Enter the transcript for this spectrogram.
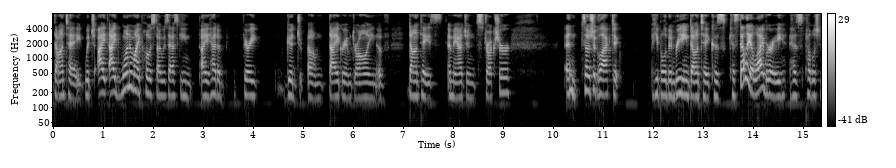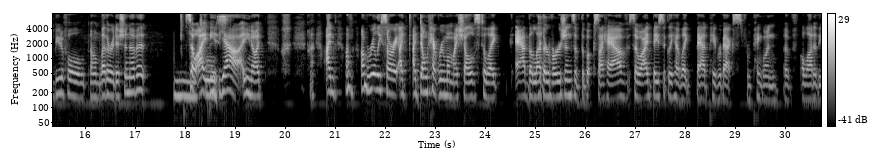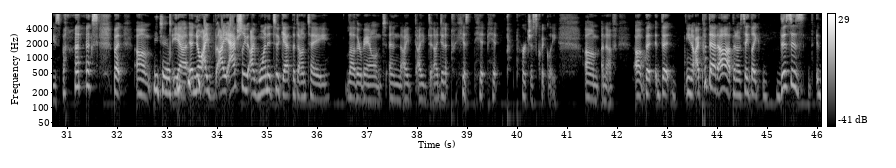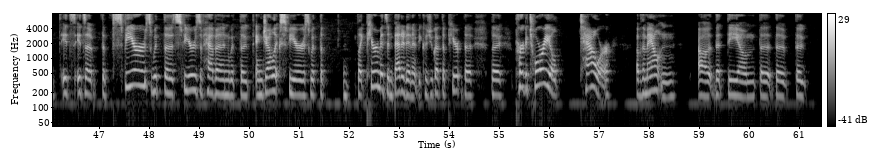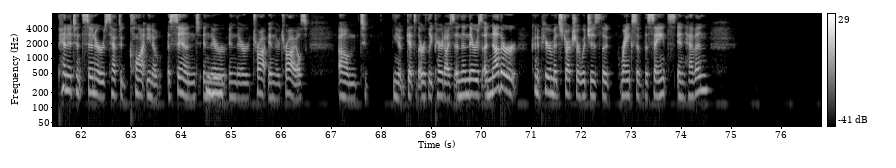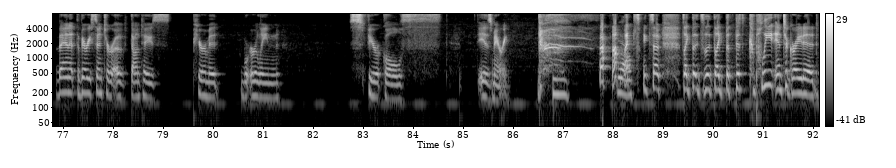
dante which i i one of my posts i was asking i had a very good um, diagram drawing of dante's imagined structure and social galactic people have been reading dante because Castalia library has published a beautiful um, leather edition of it so I, Nice. yeah, you know, I, I'm, I'm, I'm really sorry. I, I don't have room on my shelves to like add the leather versions of the books I have. So I basically have like bad paperbacks from Penguin of a lot of these books. But um, Me too. yeah, no, I, I actually I wanted to get the Dante leather bound, and I, I, I didn't hit hit hit purchase quickly um, enough. Uh, but that you know, I put that up, and I was saying like this is it's it's a the spheres with the spheres of heaven, with the angelic spheres, with the like pyramids embedded in it, because you've got the the the purgatorial tower of the mountain uh, that the um the the the penitent sinners have to climb, you know, ascend in their in their tri- in their trials um, to you know get to the earthly paradise. And then there's another kind of pyramid structure, which is the ranks of the saints in heaven. Then at the very center of Dante's pyramid whirling spherical is Mary. Yeah. it's like so it's like the, it's like the, this complete integrated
